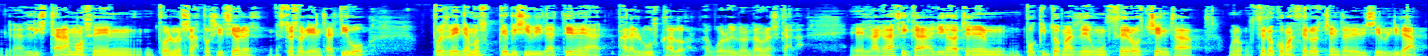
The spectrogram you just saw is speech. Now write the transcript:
las listáramos en, por nuestras posiciones, esto es orientativo, pues veríamos qué visibilidad tiene para el buscador, ¿de acuerdo? Y nos da una escala. En la gráfica ha llegado a tener un poquito más de un 0,80, bueno, 0,080 de visibilidad,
